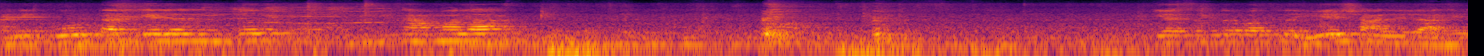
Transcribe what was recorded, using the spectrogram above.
आणि कोर्टात गेल्यानंतर तिथे आम्हाला या संदर्भातलं यश आलेलं आहे.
